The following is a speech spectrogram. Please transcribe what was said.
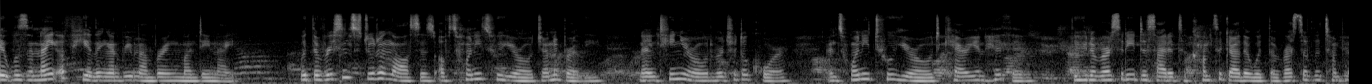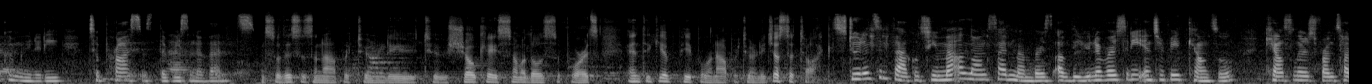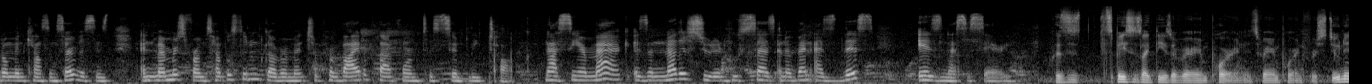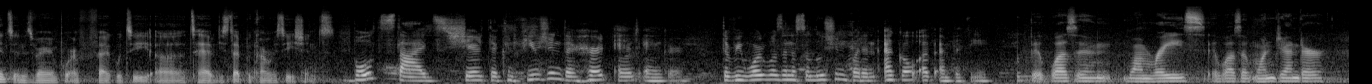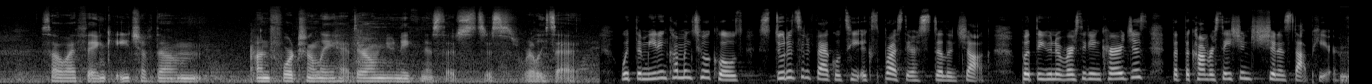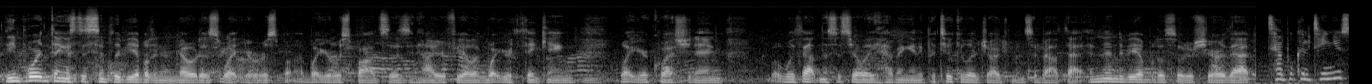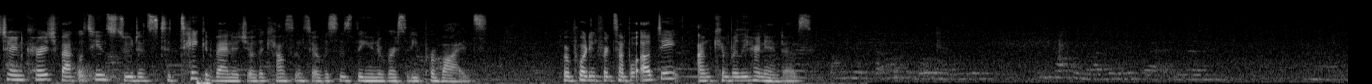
It was a night of healing and remembering Monday night. With the recent student losses of 22 year old Jenna Burleigh, 19 year old Richard Okor, and 22 year old Carrion Hithen, the university decided to come together with the rest of the Temple community to process the recent events. So, this is an opportunity to showcase some of those supports and to give people an opportunity just to talk. Students and faculty met alongside members of the University Interfaith Council, counselors from Tuttleman Counseling Services, and members from Temple Student Government to provide a platform to simply talk. Nasir Mack is another student who says an event as this is necessary. Because spaces like these are very important. It's very important for students and it's very important for faculty uh, to have these type of conversations. Both sides shared their confusion, their hurt, and anger. The reward wasn't a solution, but an echo of empathy. It wasn't one race, it wasn't one gender. So I think each of them, unfortunately, had their own uniqueness that's just really sad. With the meeting coming to a close, students and faculty express they are still in shock, but the university encourages that the conversation shouldn't stop here. The important thing is to simply be able to notice what your resp- what your response is and how you're feeling, what you're thinking, what you're questioning, but without necessarily having any particular judgments about that, and then to be able to sort of share that. Temple continues to encourage faculty and students to take advantage of the counseling services the university provides. Reporting for Temple Update, I'm Kimberly Hernandez.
